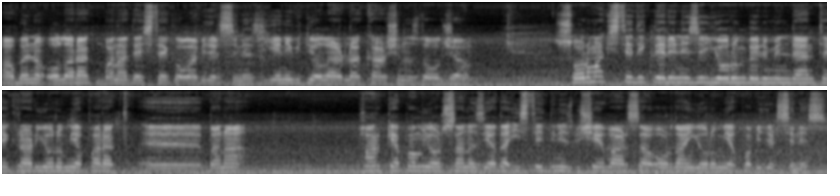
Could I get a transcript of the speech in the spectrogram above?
abone olarak bana destek olabilirsiniz. Yeni videolarla karşınızda olacağım. Sormak istediklerinizi yorum bölümünden tekrar yorum yaparak e, bana park yapamıyorsanız ya da istediğiniz bir şey varsa oradan yorum yapabilirsiniz.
